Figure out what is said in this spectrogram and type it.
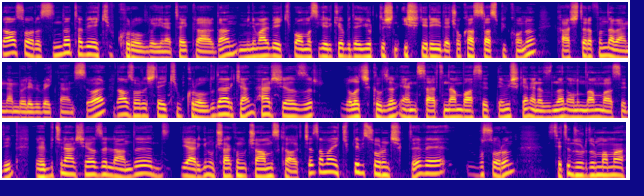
Daha sonrasında tabii ekip kuruldu yine tekrardan. Minimal bir ekip olması gerekiyor. Bir de yurt dışında iş gereği de çok hassas bir konu. Karşı tarafın da benden böyle bir beklentisi var. Daha sonra işte ekip kuruldu derken her şey hazır yola çıkılacak en sertinden bahset demişken en azından onundan bahsedeyim. E, bütün her şey hazırlandı. Diğer gün uçak uçağımız kalkacağız ama ekipte bir sorun çıktı ve bu sorun seti durdurmama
